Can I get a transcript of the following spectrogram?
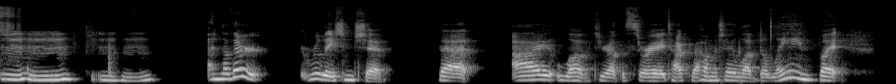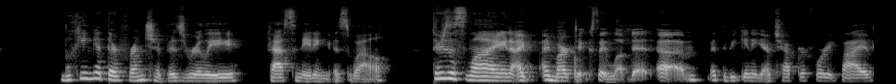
Mm-hmm. Mm-hmm. Another relationship that I loved throughout the story, I talked about how much I loved Elaine, but looking at their friendship is really fascinating as well. There's this line, I, I marked it because I loved it um, at the beginning of chapter 45.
